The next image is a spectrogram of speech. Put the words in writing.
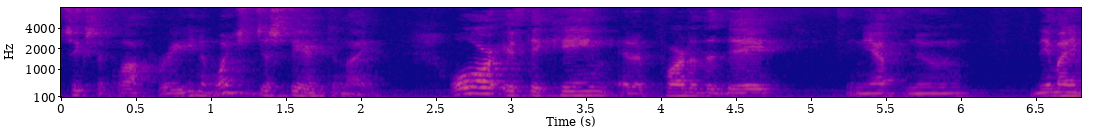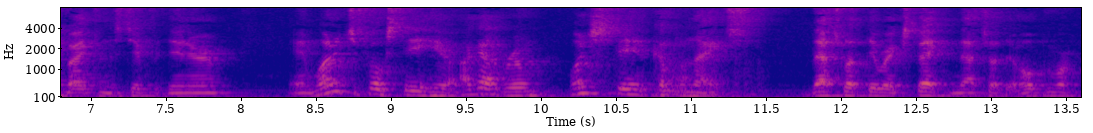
6 o'clock already. You know, why don't you just stay here tonight? Or if they came at a part of the day in the afternoon, they might invite them to stay for dinner. And why don't you folks stay here? I got room. Why don't you stay a couple nights? That's what they were expecting. That's what they're hoping for.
